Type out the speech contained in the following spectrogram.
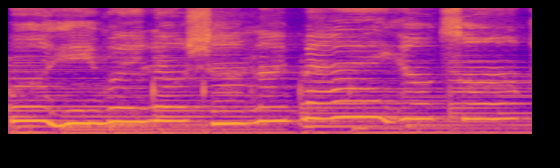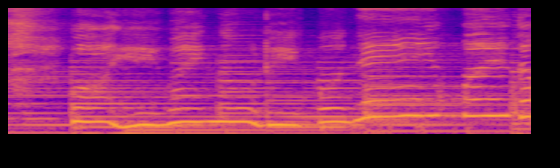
我以为留下来没有错，我以为努力过你会懂，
